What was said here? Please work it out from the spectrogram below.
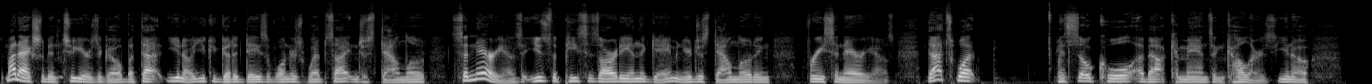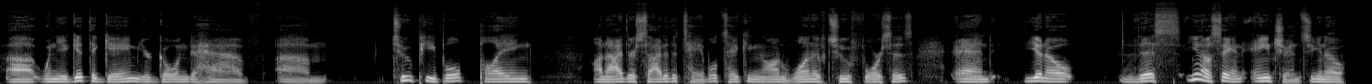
it might have actually been two years ago, but that you know you could go to Days of Wonder's website and just download scenarios. It used the pieces already in the game, and you're just downloading free scenarios. That's what is so cool about commands and colors. You know, uh, when you get the game, you're going to have um, two people playing on either side of the table, taking on one of two forces. And, you know, this, you know, say in ancients, you know,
